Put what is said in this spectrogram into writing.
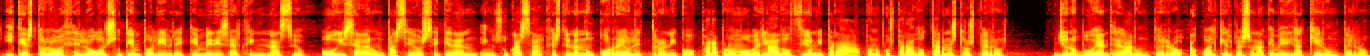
y que esto lo hace luego en su tiempo libre, que en vez de irse al gimnasio o irse a dar un paseo, se quedan en su casa gestionando un correo electrónico para promover la adopción y para, bueno, pues para adoptar nuestros perros. Yo no voy a entregar un perro a cualquier persona que me diga quiero un perro.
